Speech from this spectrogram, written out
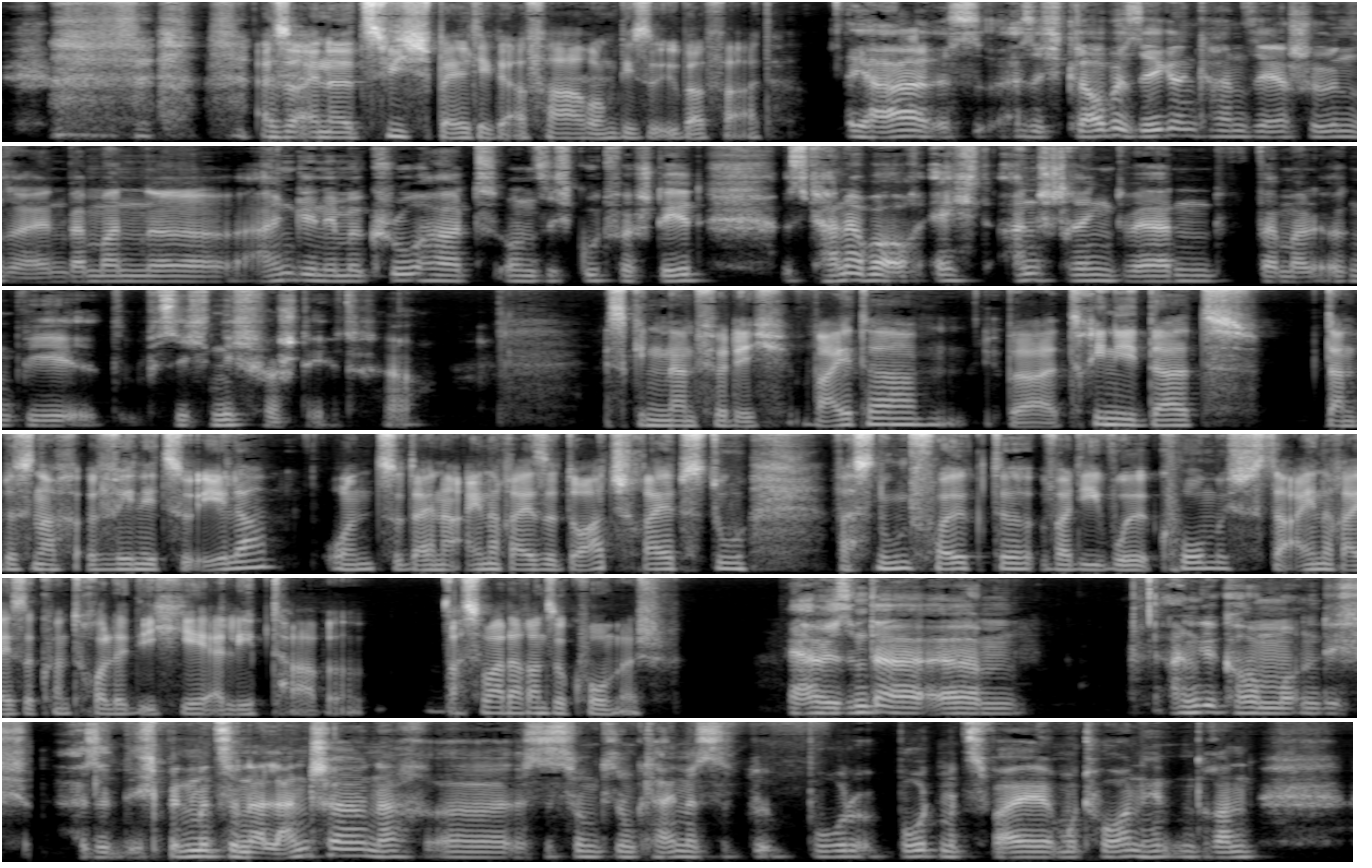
also eine zwiespältige Erfahrung, diese Überfahrt. Ja, es, also ich glaube, Segeln kann sehr schön sein, wenn man eine angenehme Crew hat und sich gut versteht. Es kann aber auch echt anstrengend werden, wenn man irgendwie sich nicht versteht. Ja. Es ging dann für dich weiter über Trinidad, dann bis nach Venezuela. Und zu deiner Einreise dort schreibst du, was nun folgte, war die wohl komischste Einreisekontrolle, die ich je erlebt habe. Was war daran so komisch? Ja, wir sind da ähm, angekommen und ich, also ich bin mit so einer Lancha nach, äh, das ist so, so ein kleines Bo Boot mit zwei Motoren hinten dran,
